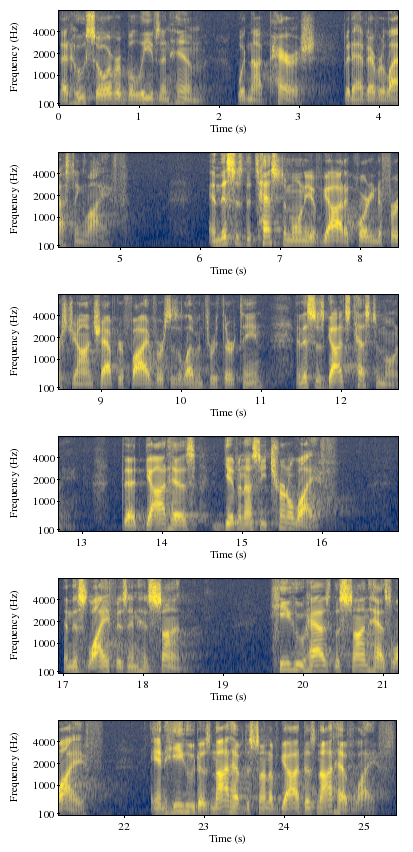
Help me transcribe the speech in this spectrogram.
that whosoever believes in him would not perish, but have everlasting life. And this is the testimony of God according to 1 John chapter 5 verses 11 through 13. And this is God's testimony that God has given us eternal life and this life is in his son. He who has the son has life and he who does not have the son of God does not have life.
